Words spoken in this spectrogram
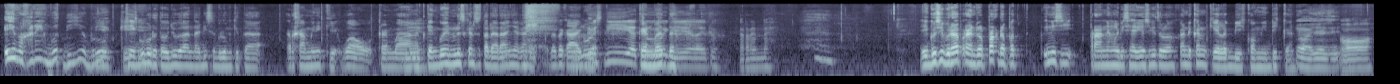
Iya makanya yang buat dia bro. Iya, kayak gue baru tahu juga kan tadi sebelum kita rekam ini kayak wow keren banget. Iya. Kan gue yang nulis kan sutradaranya kan. Tapi kagak. Nulis dia Keren cuy, banget dah. gila itu. Keren dah. Ya gue sih berharap Randall Park dapat ini sih peran yang lebih serius gitu loh. Kan dia kan kayak lebih komedik kan. Oh iya sih. Oh,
